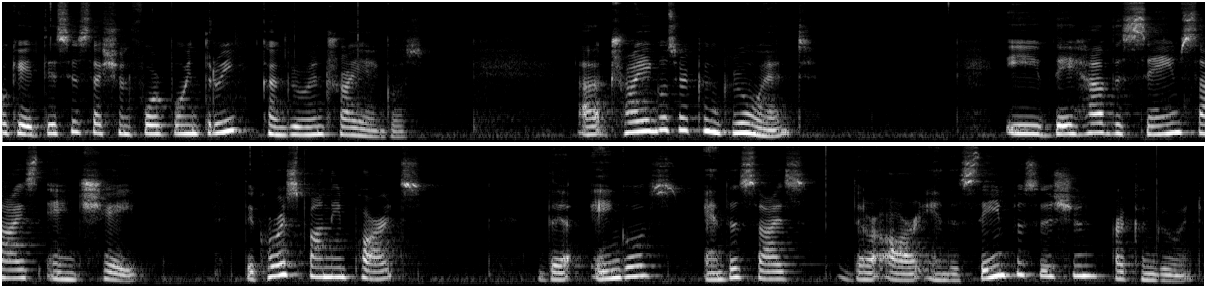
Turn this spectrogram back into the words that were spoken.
Okay, this is section 4.3, congruent triangles. Uh, triangles are congruent if they have the same size and shape. The corresponding parts, the angles, and the size that are in the same position are congruent.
